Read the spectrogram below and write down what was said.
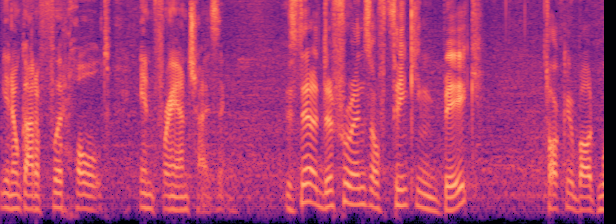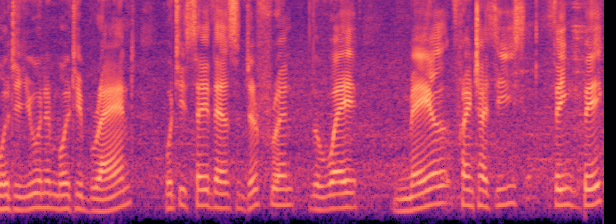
you know, got a foothold in franchising. Is there a difference of thinking big, talking about multi-unit, multi-brand? Would you say there's a difference the way male franchisees think big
